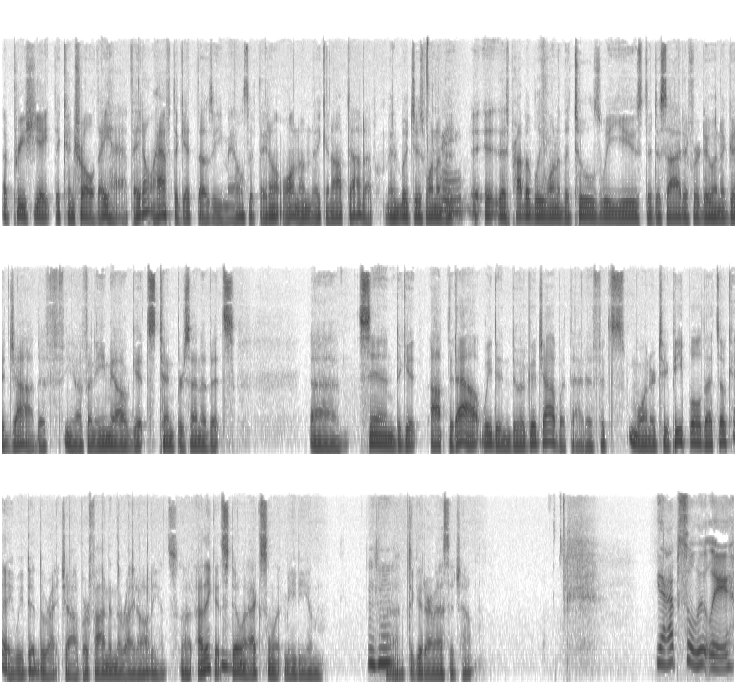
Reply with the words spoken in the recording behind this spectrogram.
appreciate the control they have. They don't have to get those emails if they don't want them. They can opt out of them, and which is one of Right. the. It, that's probably one of the tools we use to decide if we're doing a good job. If you know if an email gets ten percent of its uh, sin to get opted out, we didn't do a good job with that. If it's one or two people, that's okay. We did the right job. We're finding the right audience. So I think it's still an excellent medium uh, to get our message out. Yeah, absolutely.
